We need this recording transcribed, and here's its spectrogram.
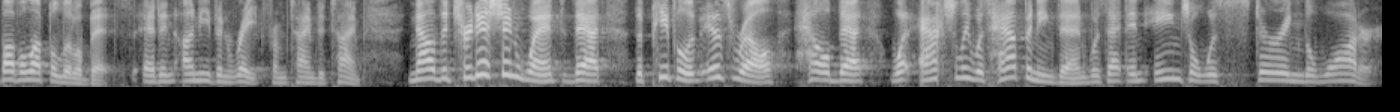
bubble up a little bit at an uneven rate from time to time. Now, the tradition went that the people of Israel held that what actually was happening then was that an angel was stirring the water.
